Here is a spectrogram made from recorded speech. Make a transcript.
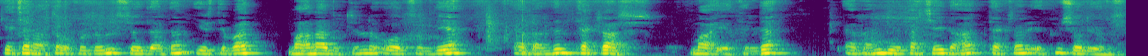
geçen hafta okuduğumuz sözlerden irtibat, mana bütünlüğü olsun diye efendim tekrar mahiyetinde efendim birkaç şey daha tekrar etmiş oluyoruz.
